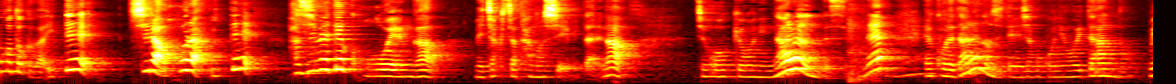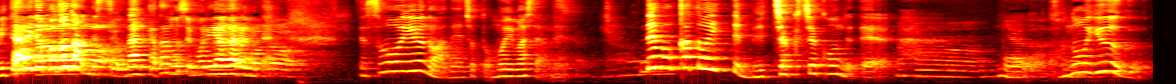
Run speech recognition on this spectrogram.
う子とかがいてちらほらいて初めて公園がめちゃくちゃ楽しいみたいな状況になるんですよね。えこれ誰の自転車ここに置いてあんの？みたいなことなんですよ。なんか楽しい盛り上がるみたいな。でそういうのはねちょっと思いましたよね。でもかといってめちゃくちゃ混んでてもうこの遊具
